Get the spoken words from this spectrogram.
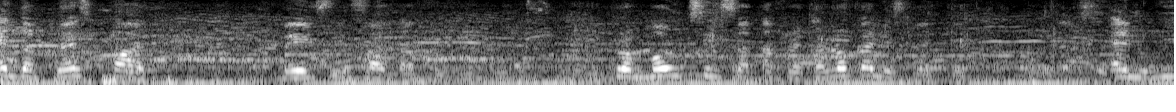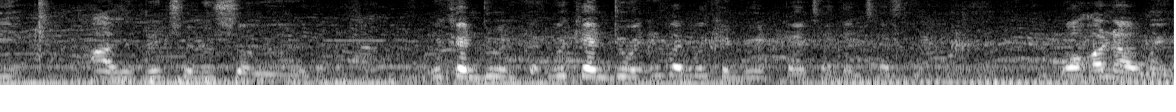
And the best part, made in South Africa. Promoting South Africa, local is like. And we are literally showing you that. We can do it, we can do it, even we can do it better than Tesla. We're on our way.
